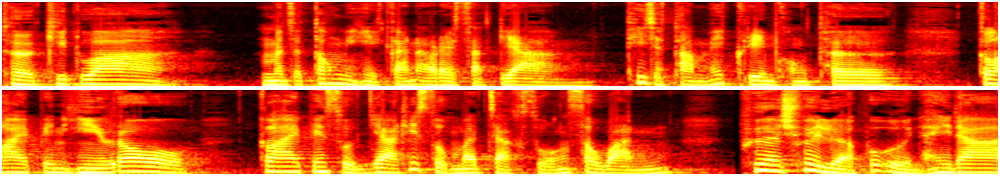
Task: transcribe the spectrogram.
เธอคิดว่ามันจะต้องมีเหตุการณ์อะไรสักอย่าง ที่จะทำให้ครีมของเธอ กลายเป็นฮีโร่กลายเป็นสูตรยาที่ส่งมาจากสวงสวรรค์ เพื่อช่วยเหลือผู้อื่นให้ได้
